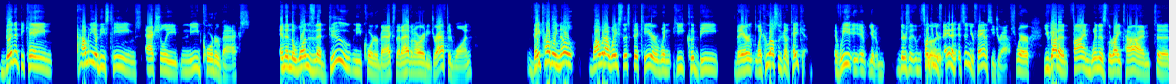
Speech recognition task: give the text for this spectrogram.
then it became how many of these teams actually need quarterbacks? And then the ones that do need quarterbacks that I haven't already drafted one, they probably know why would I waste this pick here when he could be there? Like who else is going to take him? If we, if you know, there's a, it's like in your fan, it's in your fantasy drafts where you got to find when is the right time to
